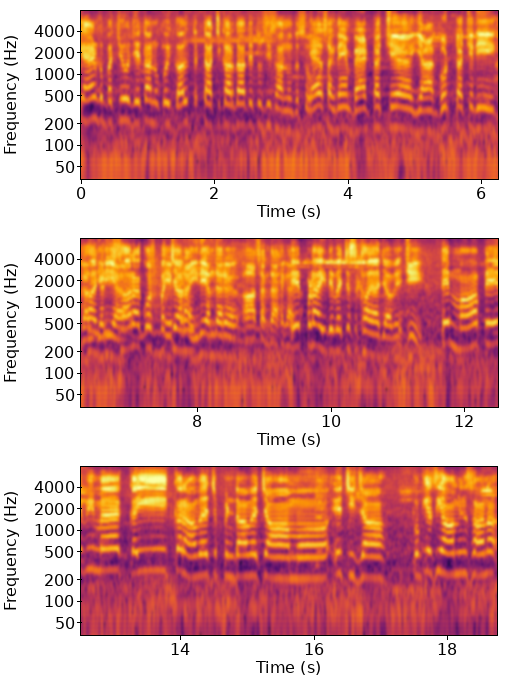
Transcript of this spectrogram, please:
ਕਹਿਣ ਕਿ ਬੱਚਿਓ ਜੇ ਤੁਹਾਨੂੰ ਕੋਈ ਗਲਤ ਟੱਚ ਕਰਦਾ ਤੇ ਤੁਸੀਂ ਸਾਨੂੰ ਦੱਸੋ। ਕਹਿ ਸਕਦੇ ਹਾਂ ਬੈਡ ਟੱਚ ਜਾਂ ਗੁੱਡ ਟੱਚ ਦੀ ਗੱਲ ਹਾਂਜੀ, ਜਿਹੜੀ ਆ ਸਾਰਾ ਇਹ ਬੱਚਿਆਂ ਨੂੰ- ਪੜ੍ਹਾਈ ਦੇ ਅੰਦਰ ਆ ਸਕਦਾ ਹੈਗਾ। ਇਹ ਪੜ੍ਹਾਈ ਦੇ ਵਿੱਚ ਸਿਖਾਇਆ ਜਾਵੇ। ਜੀ। ਤੇ ਮਾਂ ਪੇ ਵੀ ਮੈਂ ਕਈ ਘਰਾਂ ਵਿੱਚ ਪਿੰਡਾਂ ਵਿੱਚ ਆਮ ਇਹ ਚੀਜ਼ਾਂ ਕਿਉਂਕਿ ਅਸੀਂ ਆਮ ਇਨਸਾਨ ਆ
